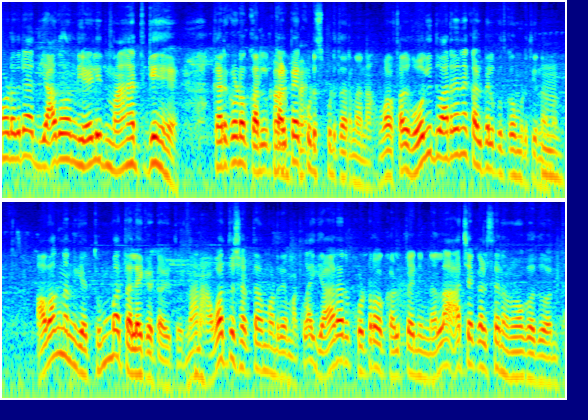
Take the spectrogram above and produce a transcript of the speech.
ನೋಡಿದ್ರೆ ಅದು ಯಾವುದೋ ಒಂದು ಹೇಳಿದ ಮಾತಿಗೆ ಕರ್ಕೊಂಡು ಕಲ್ ಕಳಪೆ. ಕುಡಿಸ್ಬಿಡ್ತಾರೆ ನಾನು ಹೋಗಿದ್ದ ವಾರನೇ ಕಳಪೆಲಿ ಕುತ್ಕೊಂಡ್ಬಿಡ್ತೀನಿ ನಾನು. ಅವಾಗ ನನಗೆ ತುಂಬ ತಲೆ ಕೆಟ್ಟೋಯ್ತು. ನಾನು ಅವತ್ತು ಶಬ್ದ ಮಾಡಿದೆ ಮಕ್ಕಳ ಯಾರ್ಯಾರು ಕೊಟ್ಟರೋ ಕಳಪೆ ನಿಮ್ಮನ್ನೆಲ್ಲ ಆಚೆ ಕಳ್ಸೆ ನಾನು ಹೋಗೋದು ಅಂತ.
